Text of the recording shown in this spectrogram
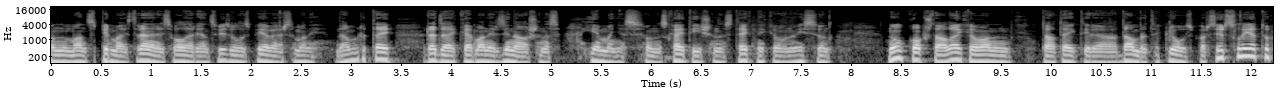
un mans pirmais treneris Valērijans Vizulis pievērsa mani Damratei. Redzēja, ka man ir zināšanas, iemaņas un skaitīšanas tehnika un viss. Un, nu, kopš tā laika man, tā teikt, ir Dambrate kļuvusi par sirdslietu,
